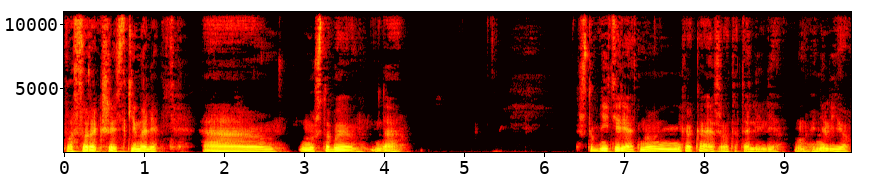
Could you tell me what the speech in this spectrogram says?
По 46 кинули. Эм, ну, чтобы, да. Чтобы не терять. Ну, никакая же вот эта лилия. Гнилье.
